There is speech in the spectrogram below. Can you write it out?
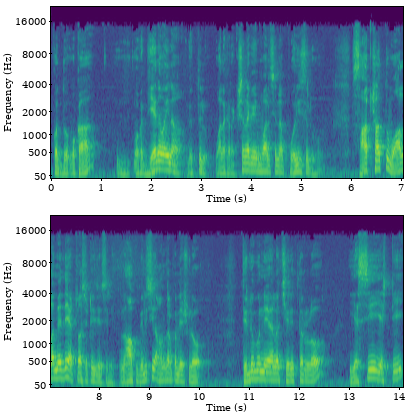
ఒక ఒక ఒక దీనమైన వ్యక్తులు వాళ్ళకి రక్షణగా ఇవ్వాల్సిన పోలీసులు సాక్షాత్తు వాళ్ళ మీదే అట్రాసిటీ చేసింది. నాకు తెలిసి ఆంధ్రప్రదేశ్లో తెలుగు నేల చరిత్రలో ఎస్సీ ఎస్టీ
